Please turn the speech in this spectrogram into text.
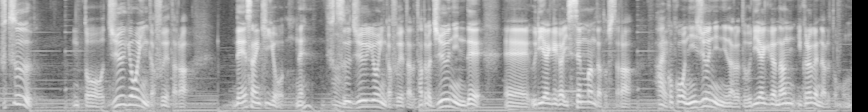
普通、うんと従業員が増えたら零細企業ね普通従業員が増えたら例えば10人で、えー、売り上げが1000万だとしたら、はい、ここ20人になると売り上げが何いくらぐらいになると思う、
